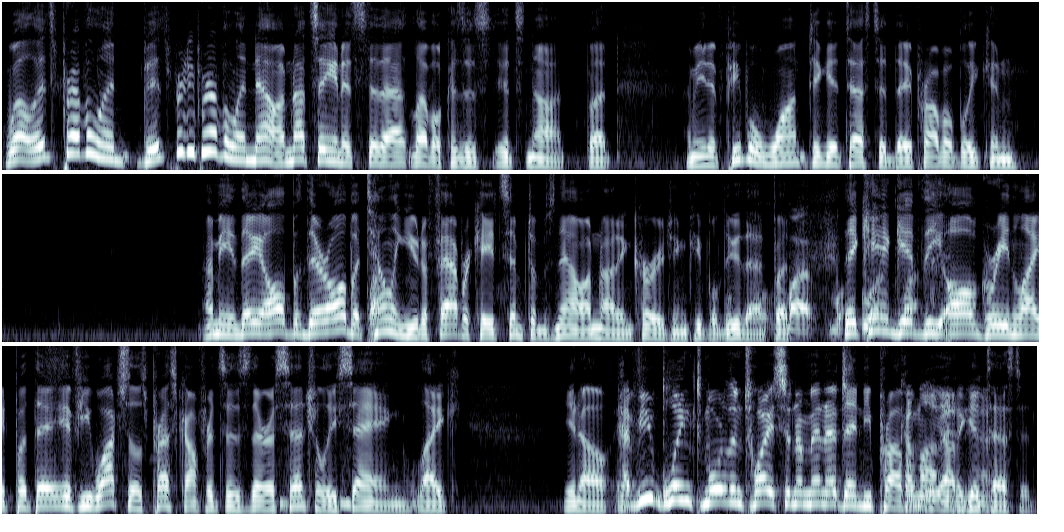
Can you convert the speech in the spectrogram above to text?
Well, it's prevalent. It's pretty prevalent now. I'm not saying it's to that level because it's it's not. But I mean, if people want to get tested, they probably can. I mean, they all they're all but telling you to fabricate symptoms now. I'm not encouraging people to do that, but they can't give the all green light. But they, if you watch those press conferences, they're essentially saying like, you know, Have you blinked more than twice in a minute? Then you probably Come on ought to in, get yeah. tested.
